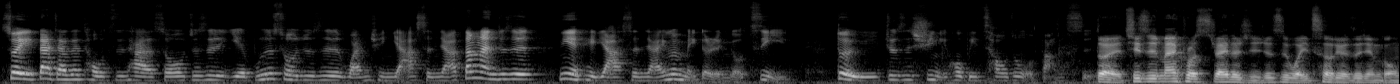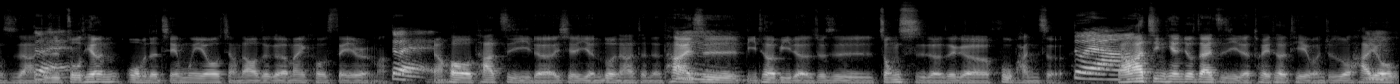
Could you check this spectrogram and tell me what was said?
所以大家在投资它的时候，就是也不是说就是完全压身家，当然就是你也可以压身家，因为每个人有自己对于就是虚拟货币操作的方式。对，其实 MicroStrategy 就是微策略这间公司啊，就是昨天我们的节目也有讲到这个 Michael Saylor 嘛，对，然后他自己的一些言论啊等等，他还是嗯。比特币的就是忠实的这个护盘者。对啊，然后他今天就在自己的推特贴文，就是说他又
